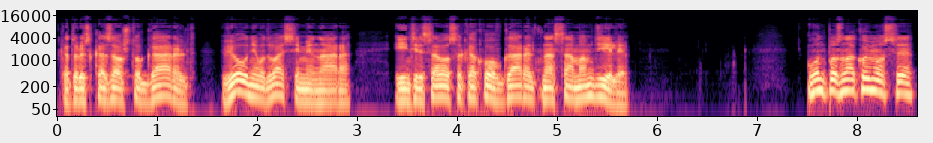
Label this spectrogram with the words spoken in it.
который сказал, что Гарольд вел у него два семинара и интересовался, каков Гарольд на самом деле. Он познакомился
